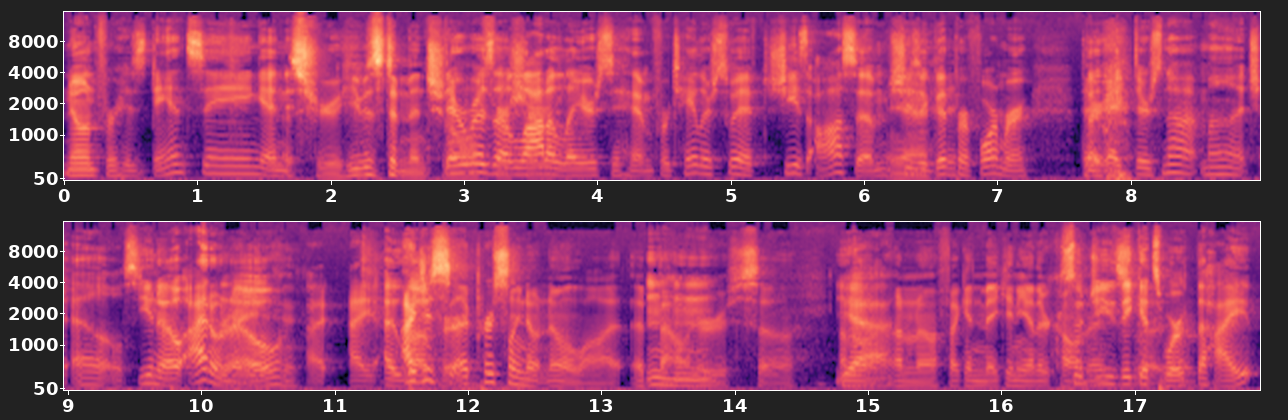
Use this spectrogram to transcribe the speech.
known for his dancing and that's true. He was dimensional. there was a lot of layers to him. For Taylor Swift, she's awesome. She's a good performer, but like there's not much else. You know, I don't know. I I I, love I just her. I personally don't know a lot about Mhm. her, so I Yeah. don't, I don't know if I can make any other comments. so do you think it's worth the hype?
